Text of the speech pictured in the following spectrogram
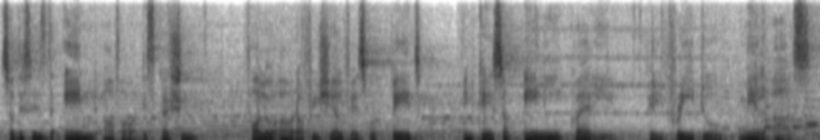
So, this is the end of our discussion. Follow our official Facebook page. In case of any query, feel free to mail us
